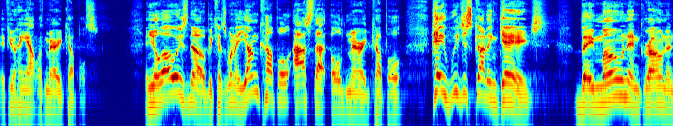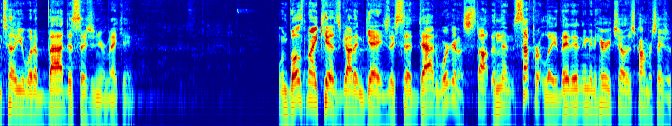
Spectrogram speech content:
if you hang out with married couples. And you'll always know because when a young couple asks that old married couple, hey, we just got engaged, they moan and groan and tell you what a bad decision you're making. When both my kids got engaged, they said, Dad, we're going to stop. And then separately, they didn't even hear each other's conversation.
